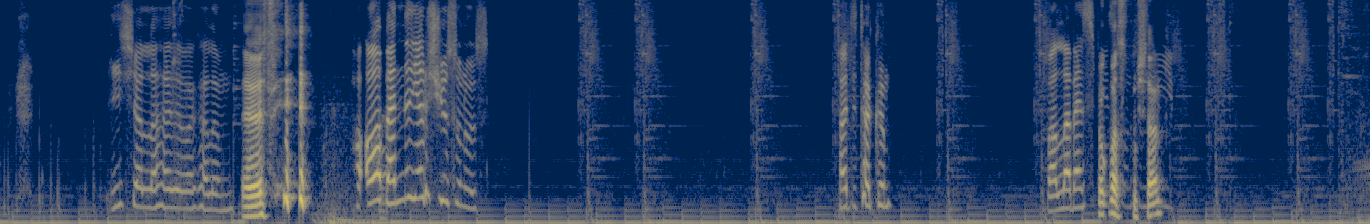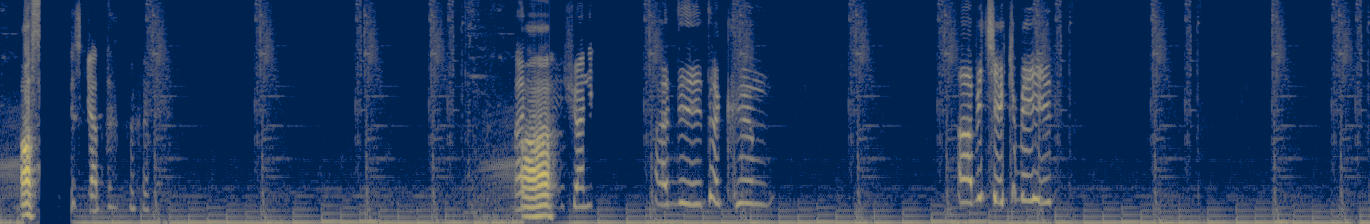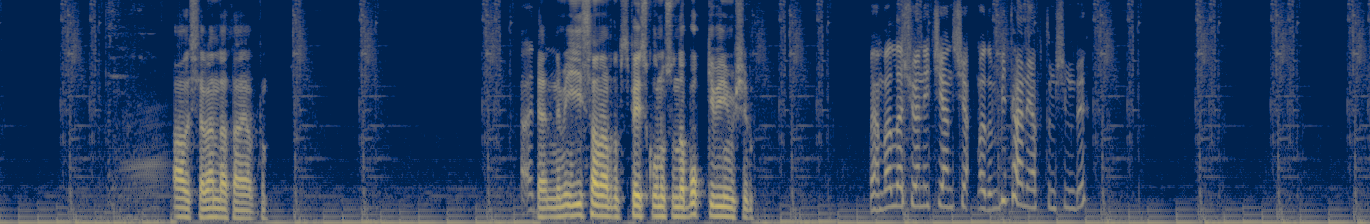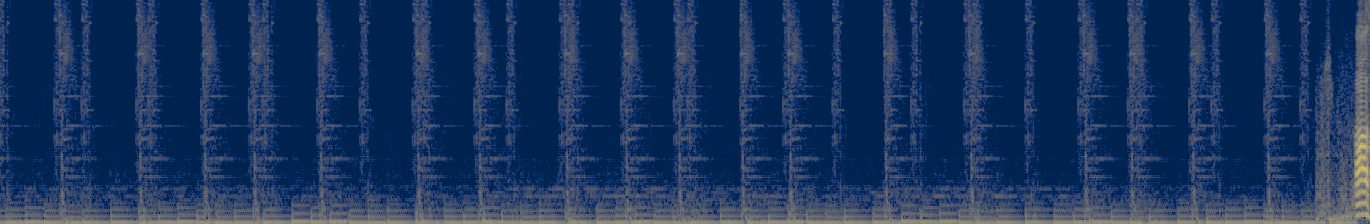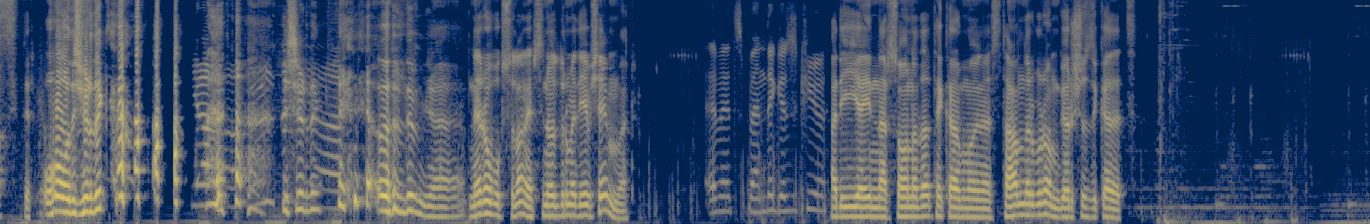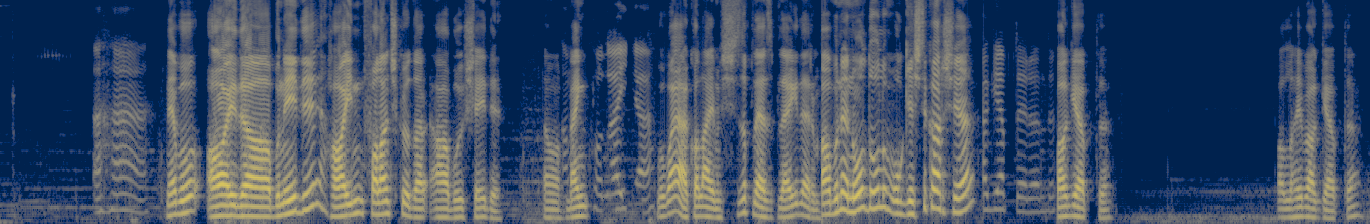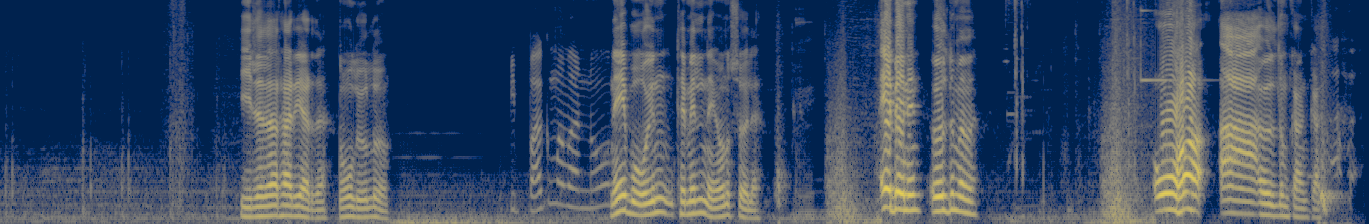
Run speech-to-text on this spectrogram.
İnşallah hadi bakalım. Evet. Ha, aa benle yarışıyorsunuz. Hadi takım. Vallahi ben Space Çok basitmiş lan. As. Hadi Aha. şu an hadi takım. Abi çekmeyin. Al işte ben de hata yaptım. Hadi. Kendimi iyi sanardım space konusunda bok gibiymişim. Ben vallahi şu an hiç yanlış yapmadım. Bir tane yaptım şimdi. Az siktir. Oo düşürdük. Ya Düşürdük. ya. Öldüm ya. Ne Robux'u lan? Hepsini öldürme diye bir şey mi var? Evet bende gözüküyor. Hadi iyi yayınlar. Sonra da tekrar bunu oynarız. Tamamdır brom. Görüşürüz. Dikkat et. Aha. Ne bu? Ayda. Bu neydi? Hain falan çıkıyordu. Aa bu şeydi. Tamam. Ama ben kolay ya. bu bayağı kolaymış. Zıplaya zıplaya giderim. Aa bu ne? Ne oldu oğlum? O geçti karşıya. Bug yaptı herhalde. Bug yaptı. Vallahi bug yaptı. Hileler her yerde. Ne oluyor oğlum? Bir bug mı var ne oldu? Ne bu oyun temeli ne onu söyle. Ebenin öldüm hemen. Oha! Aa öldüm kanka.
